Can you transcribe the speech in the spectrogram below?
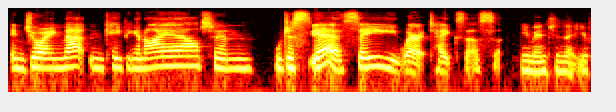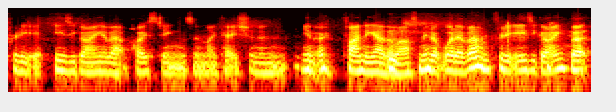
enjoying that and keeping an eye out and we'll just yeah see where it takes us. You mentioned that you're pretty easygoing about postings and location and you know finding out the mm. last minute whatever. I'm pretty easygoing but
